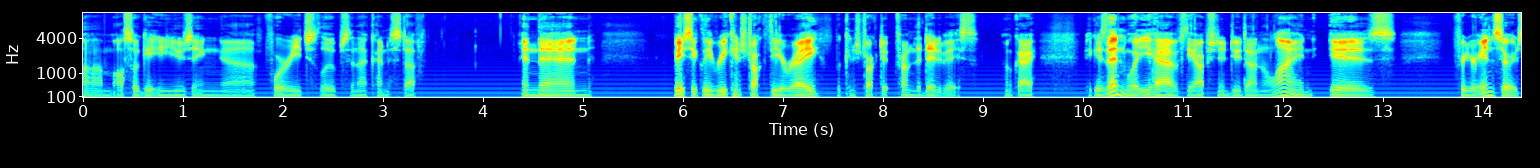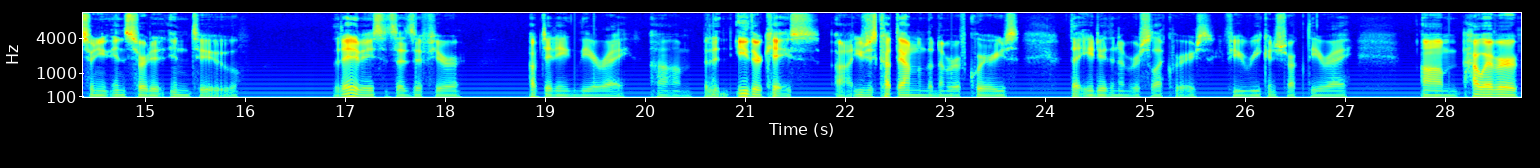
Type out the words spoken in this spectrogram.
um, also get you using uh, for each loops and that kind of stuff. And then basically reconstruct the array, but construct it from the database. Okay, because then what you have the option to do down the line is for your inserts when you insert it into the database, it's as if you're updating the array. Um, but in either case, uh, you just cut down on the number of queries that you do the number of select queries if you reconstruct the array. Um, however,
